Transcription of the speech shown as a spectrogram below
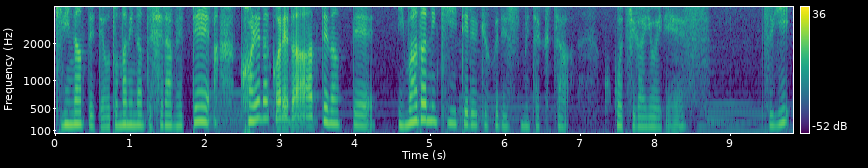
気になってて大人になって調べてあこれだこれだってなって未だに聴いてる曲ですめちゃくちゃ心地が良いです次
